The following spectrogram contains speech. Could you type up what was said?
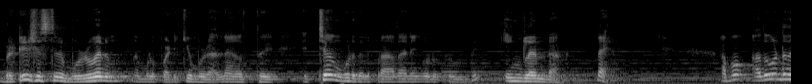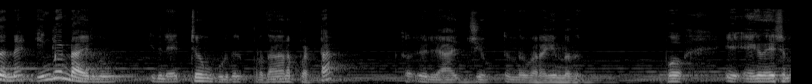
ബ്രിട്ടീഷ് ഹിസ്റ്ററി മുഴുവനും നമ്മൾ പഠിക്കുമ്പോൾ അതിനകത്ത് ഏറ്റവും കൂടുതൽ പ്രാധാന്യം കൊടുക്കുന്നത് ഇംഗ്ലണ്ടാണ് അല്ലേ? അപ്പോൾ അതുകൊണ്ട് തന്നെ ഇംഗ്ലണ്ടായിരുന്നു ഇതിൽ ഏറ്റവും കൂടുതൽ പ്രധാനപ്പെട്ട ഒരു രാജ്യം എന്ന് പറയുന്നത്. അപ്പോൾ ഏ- ഏകദേശം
